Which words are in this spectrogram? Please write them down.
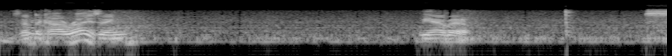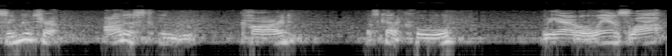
in Zendikar Rising, we have a signature honest in card. That's kind of cool. We have a land slot,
